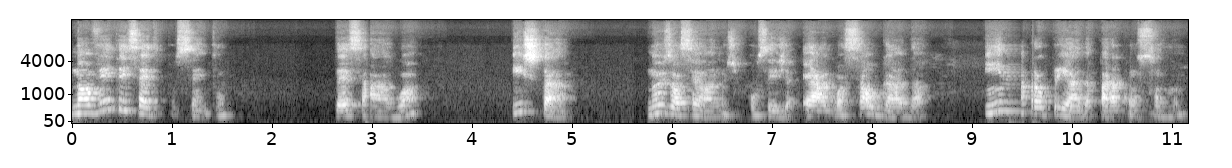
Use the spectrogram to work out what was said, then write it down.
97% dessa água está nos oceanos, ou seja, é água salgada, inapropriada para consumo.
